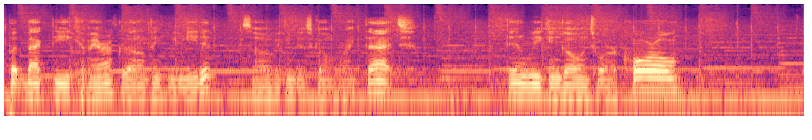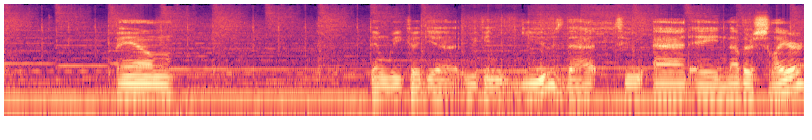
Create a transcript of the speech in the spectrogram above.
Put back the Chimera because I don't think we need it. So we can just go like that. Then we can go into our Coral. Bam then we could yeah we can use that to add another slayer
